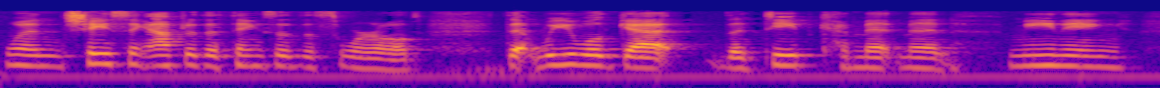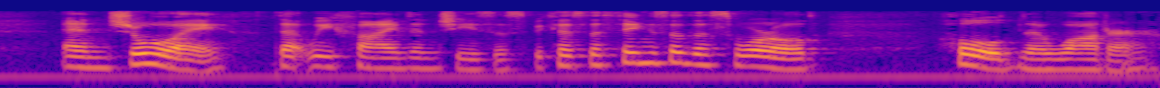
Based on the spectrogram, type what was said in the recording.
when chasing after the things of this world that we will get the deep commitment, meaning, and joy that we find in Jesus, because the things of this world hold no water.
